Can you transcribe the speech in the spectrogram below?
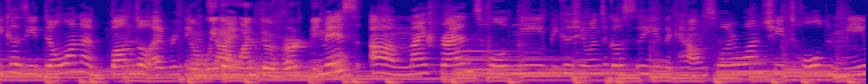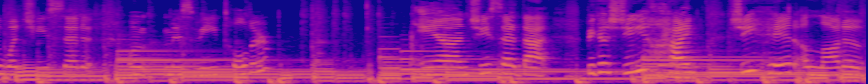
because you don't want to bundle everything No, we inside. don't want to hurt people. Miss, um, my friend told me because she went to go see the counselor once. She told me what she said, what Miss V told her, and she said that because she hide, she hid a lot of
